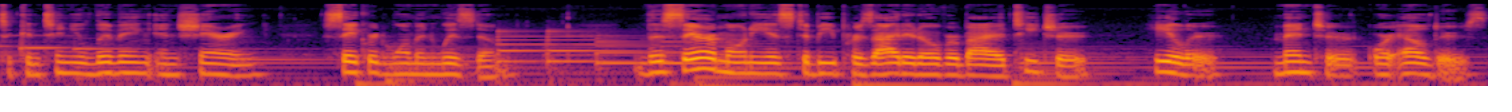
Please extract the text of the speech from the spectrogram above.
to continue living and sharing sacred woman wisdom. The ceremony is to be presided over by a teacher, healer, mentor, or elders.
